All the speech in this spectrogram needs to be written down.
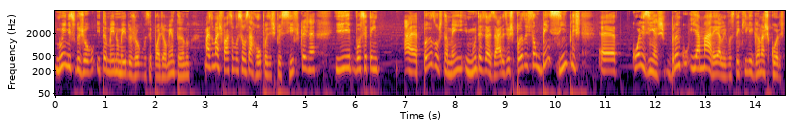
no início do jogo e também no meio do jogo você pode ir aumentando, mas o mais fácil é você usar roupas específicas, né? E você tem ah, é, puzzles também em muitas das áreas, e os puzzles são bem simples, é, coresinhas, branco e amarelo, e você tem que ir ligando as cores.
